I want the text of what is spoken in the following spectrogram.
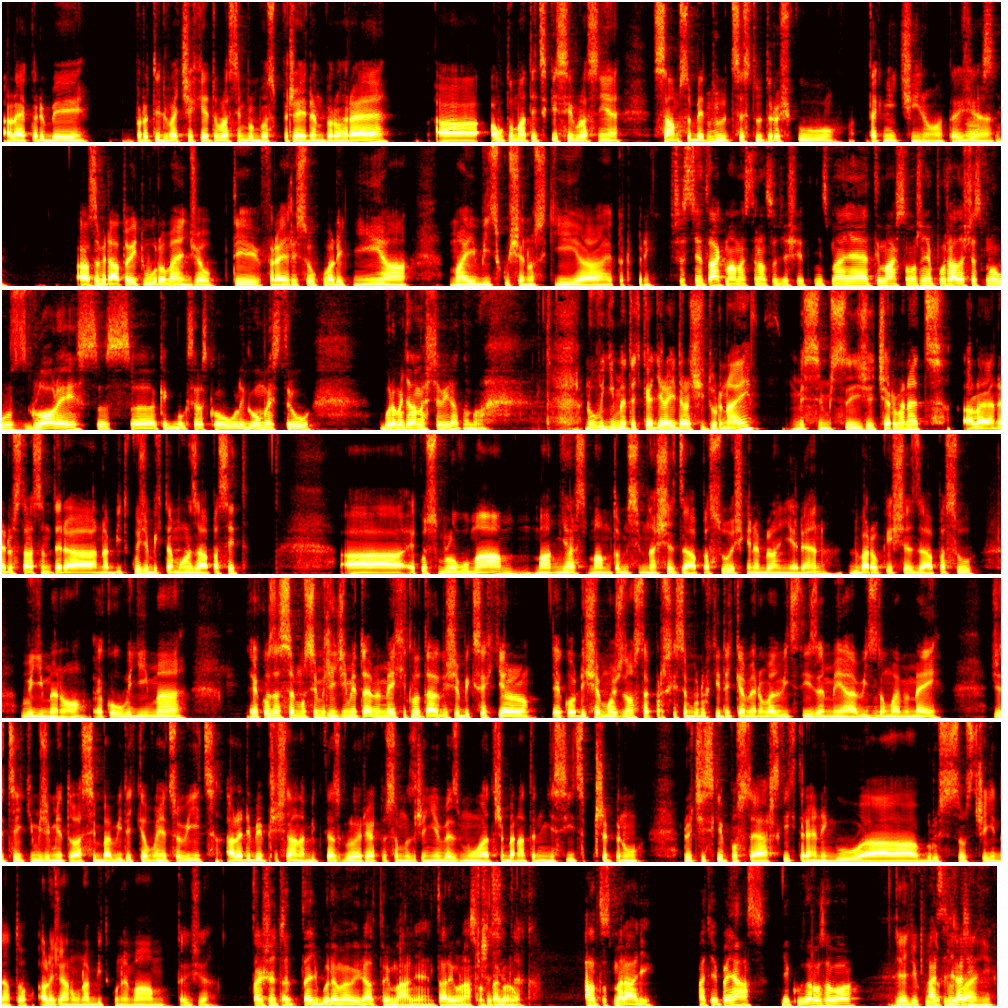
ale jako kdyby pro ty dva Čechy je to vlastně blbost, protože jeden prohraje a automaticky si vlastně sám sobě tu mm. cestu trošku tak ničí, no, takže... No, vlastně. a zvedá to i tu úroveň, že ty frajeři jsou kvalitní a mají víc zkušeností a je to dobrý. Přesně tak, máme se na co těšit. Nicméně ty máš samozřejmě pořád ještě smlouvu s Glory, s, s kickboxerskou ligou mistrů. Budeme tě tam ještě vydat, nebo No uvidíme, teďka dělají další turnaj, myslím si, že červenec, ale nedostal jsem teda nabídku, že bych tam mohl zápasit. A jako smlouvu mám, mám, měl, mám to myslím na šest zápasů, ještě nebyl ani jeden, dva roky šest zápasů, uvidíme no, jako uvidíme, jako zase musím říct, že mě to MMA chytlo tak, že bych se chtěl, jako když je možnost, tak prostě se budu chtít teďka věnovat víc té zemi a víc hmm. tomu MMA, že cítím, že mě to asi baví teďka o něco víc, ale kdyby přišla nabídka z Glory, jak to samozřejmě vezmu a třeba na ten měsíc přepnu do čistě postojářských tréninků a budu se soustředit na to. Ale žádnou nabídku nemám, takže... Takže tě teď budeme vydat primárně tady u nás v Tak. A to jsme rádi. Matěj Peňáz, děkuji za rozhovor. Já děkuji za pozvání.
